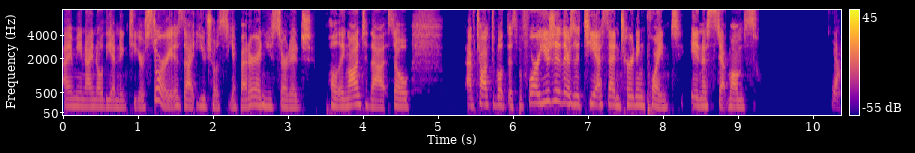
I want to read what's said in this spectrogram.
I mean, I know the ending to your story is that you chose to get better and you started pulling on to that. So I've talked about this before. Usually there's a TSN turning point in a stepmom's yeah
